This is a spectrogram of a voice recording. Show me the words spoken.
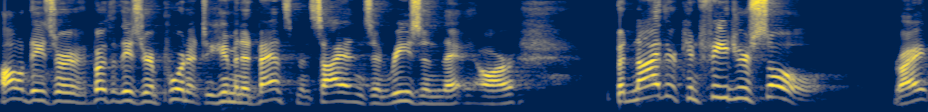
All of these are, both of these are important to human advancement. Science and reason they are, but neither can feed your soul, right?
